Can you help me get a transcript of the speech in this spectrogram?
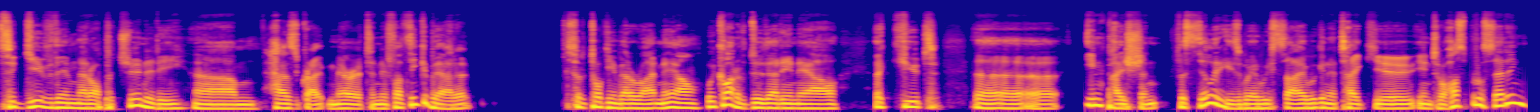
To give them that opportunity um, has great merit. And if I think about it, sort of talking about it right now, we kind of do that in our acute uh, inpatient facilities where we say we're going to take you into a hospital setting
